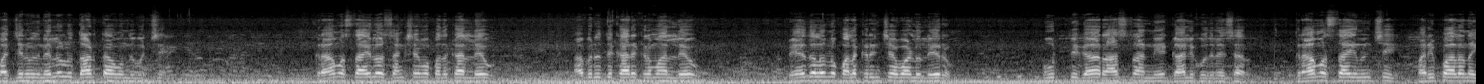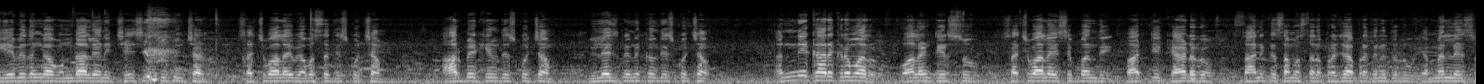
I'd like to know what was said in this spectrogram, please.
పద్దెనిమిది నెలలు దాటుతా ఉంది వచ్చి. గ్రామ స్థాయిలో సంక్షేమ పథకాలు లేవు. అభివృద్ధి కార్యక్రమాలు లేవు. పేదలను పలకరించే వాళ్ళు లేరు. పూర్తిగా రాష్ట్రాన్ని గాలి కుదిలేశారు గ్రామ స్థాయి నుంచి పరిపాలన ఏ విధంగా ఉండాలి అని చేసి చూపించాడు. సచివాలయ వ్యవస్థ తీసుకొచ్చాం. ఆర్బేకీలు తీసుకొచ్చాం. విలేజ్ క్లినిక్లు తీసుకొచ్చాం. అన్ని కార్యక్రమాలు వాలంటీర్సు సచివాలయ సిబ్బంది పార్టీ క్యాడరు స్థానిక సంస్థల ప్రజాప్రతినిధులు ఎమ్మెల్యేస్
